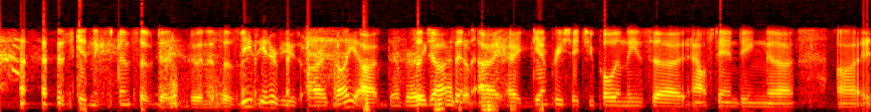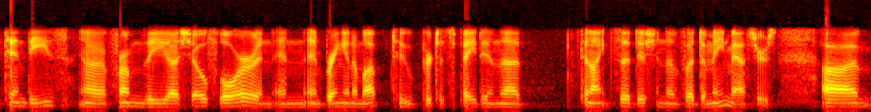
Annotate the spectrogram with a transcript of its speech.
it's getting expensive to doing this, isn't these it? interviews are, I tell you, Uh, they're very so, Jothan. I, I again appreciate you pulling these uh, outstanding uh, uh, attendees uh, from the uh, show floor and, and, and bringing them up to participate in tonight's edition of uh, Domain Masters. Um,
